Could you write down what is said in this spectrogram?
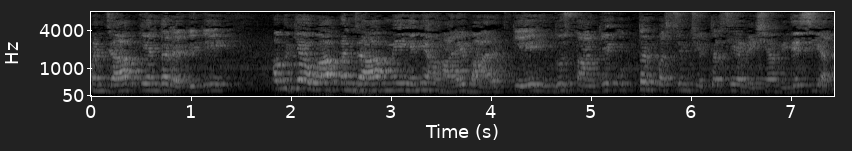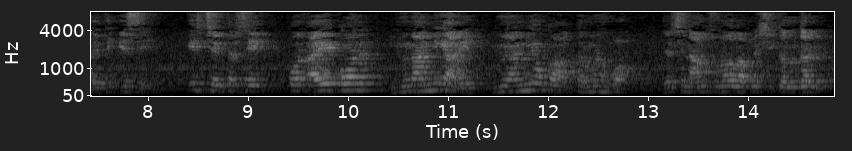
पंजाब के अंदर रहती थी। अब क्या हुआ? पंजाब में, यानी हमारे भारत के हिंदुस्तान के उत्तर पश्चिम क्षेत्र से हमेशा विदेशी आते थे। ऐसे, इस क्षेत्र से, और आए कौन? यूनानी आए। यूनानियों का आक्रमण हुआ। जैसे नाम सुना होगा आपने, सिकंदर।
